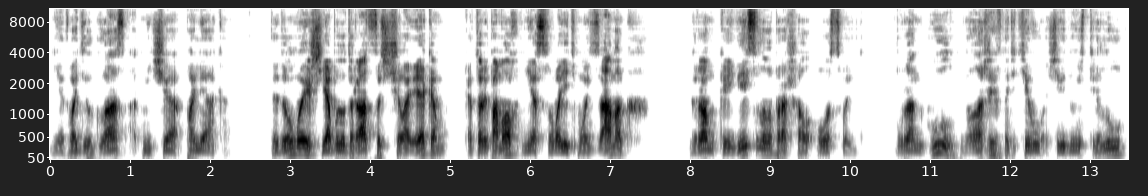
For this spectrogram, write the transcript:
не отводил глаз от меча поляка. Ты думаешь, я буду драться с человеком, который помог мне освободить мой замок? Громко и весело вопрошал Освальд. Бурангул, наложив на тетиву очередную стрелу,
